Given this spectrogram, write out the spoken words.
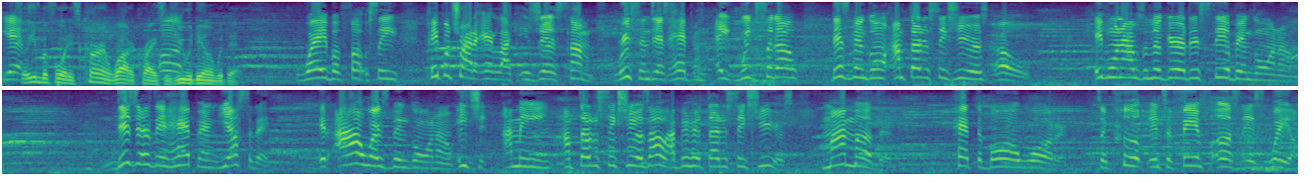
Yes. So even before this current water crisis, Uh, you were dealing with that. way before. See, people try to act like it's just something recent just happened eight weeks ago. This been going. I'm 36 years old. Even when I was a little girl, this still been going on. This just didn't happen yesterday. It always been going on. Each, I mean, I'm 36 years old. I've been here 36 years. My mother had to boil water to cook and to fend for us as well.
